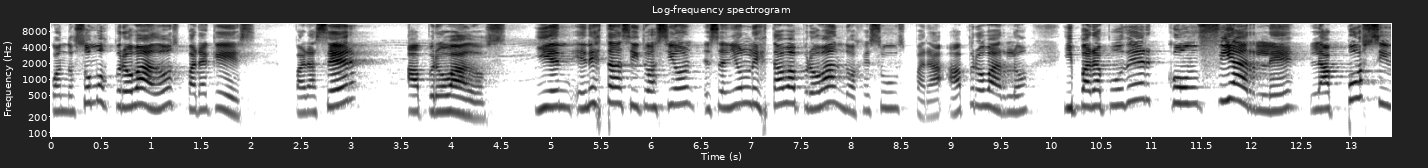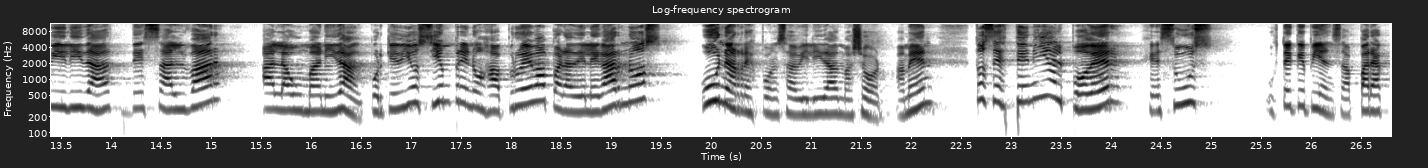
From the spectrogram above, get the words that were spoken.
cuando somos probados, ¿para qué es? Para ser aprobados. Y en, en, esta situación el Señor le estaba probando a Jesús para aprobarlo y para poder confiarle la posibilidad de salvar a la humanidad, porque Dios siempre nos aprueba para delegarnos una responsabilidad mayor. Amén. Entonces, ¿tenía el poder Jesús, usted qué piensa, para,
